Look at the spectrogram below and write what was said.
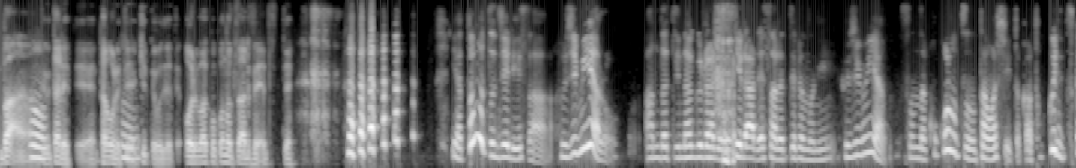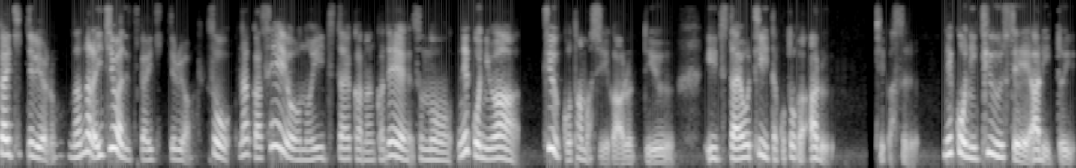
バーンって撃たれて、倒れて、うんキュッて落ちて、俺は9つあるぜっつって。いや、トムとジェリーさ、不死身やろ。あんだけ殴られ、蹴られされてるのに、不死身やん。そんな9つの魂とか、とっくに使い切ってるやろ。なんなら1話で使い切ってるやん。そう、なんか西洋の言い伝えかなんかで、その、猫には9個魂があるっていう言い伝えを聞いたことがある気がする。猫に9世ありという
